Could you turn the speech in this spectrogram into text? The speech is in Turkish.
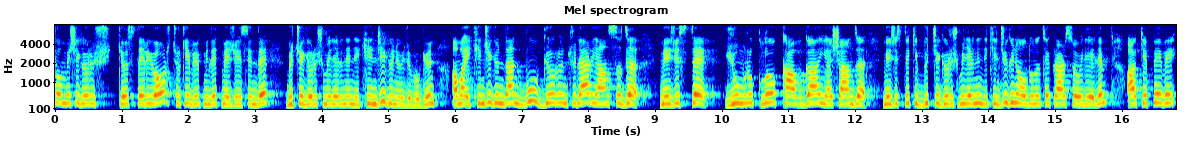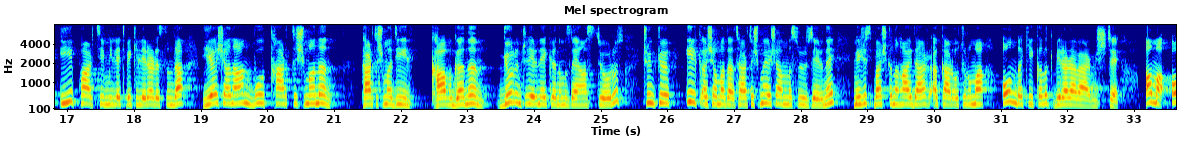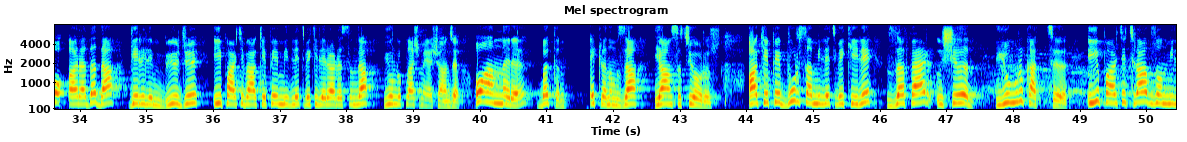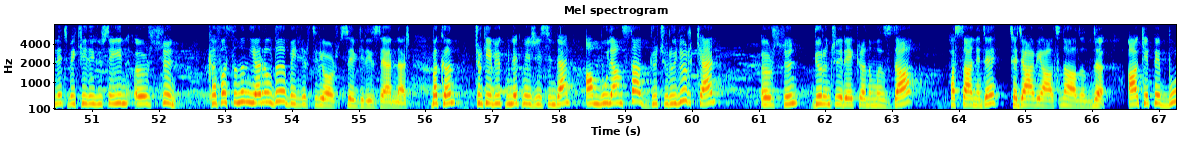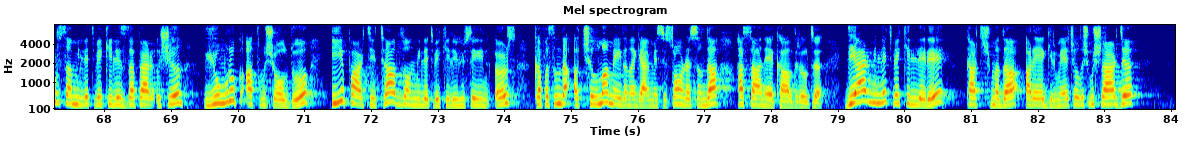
15'i görüş gösteriyor. Türkiye Büyük Millet Meclisi'nde bütçe görüşmelerinin ikinci günüydü bugün. Ama ikinci günden bu görüntüler yansıdı. Mecliste yumruklu kavga yaşandı. Meclisteki bütçe görüşmelerinin ikinci günü olduğunu tekrar söyleyelim. AKP ve İyi Parti milletvekilleri arasında yaşanan bu tartışmanın, tartışma değil kavganın görüntülerini ekranımıza yansıtıyoruz. Çünkü ilk aşamada tartışma yaşanması üzerine Meclis Başkanı Haydar Akar oturuma 10 dakikalık bir ara vermişti. Ama o arada da gerilim büyüdü. İyi Parti ve AKP milletvekilleri arasında yumruklaşma yaşandı. O anları bakın ekranımıza yansıtıyoruz. AKP Bursa milletvekili Zafer Işık'ın yumruk attığı İyi Parti Trabzon milletvekili Hüseyin Örsün kafasının yarıldığı belirtiliyor sevgili izleyenler. Bakın Türkiye Büyük Millet Meclisi'nden ambulansa götürülürken Örsün görüntüleri ekranımızda hastanede tedavi altına alındı. AKP Bursa Milletvekili Zafer Işık'ın yumruk atmış olduğu İyi Parti Trabzon Milletvekili Hüseyin Örs kafasında açılma meydana gelmesi sonrasında hastaneye kaldırıldı. Diğer milletvekilleri tartışmada araya girmeye çalışmışlardı.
